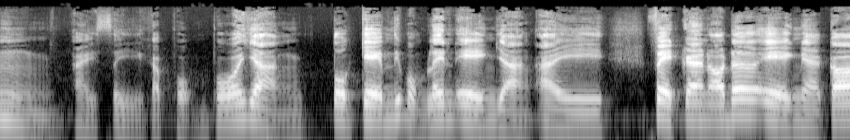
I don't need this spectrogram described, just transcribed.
อืม I see ครับผม เพราะว่าอย่างตัวเกมที่ผมเล่นเองอย่างไอ Fate/Grand Order เองเนี่ยก็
